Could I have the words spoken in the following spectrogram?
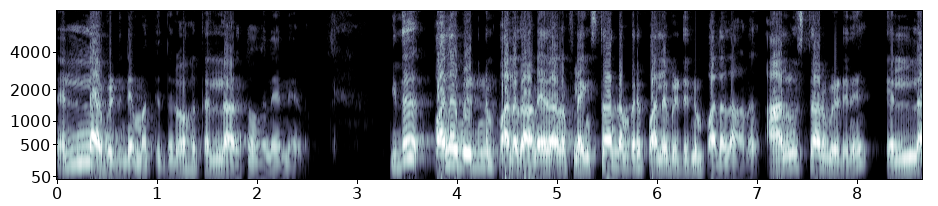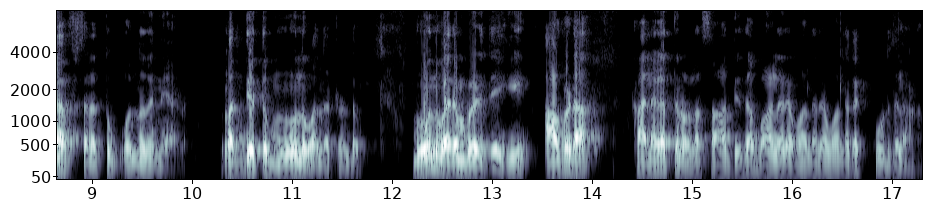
എല്ലാ വീടിന്റെ മധ്യത്ത് ലോഹത്തെല്ലായിടത്തും അങ്ങനെ തന്നെയാണ്. ഇത് പല വീടിനും പലതാണ്. ഏതാണ്? ഫ്ലൈങ് സ്റ്റാർ നമ്പർ പല വീടിനും പലതാണ്. ആനുവൽ സ്റ്റാർ വീടിന് എല്ലാ സ്ഥലത്തും ഒന്ന് തന്നെയാണ്. മദ്യത്ത് മൂന്ന് വന്നിട്ടുണ്ട്. മൂന്ന് വരുമ്പോഴത്തേക്ക് അവിടെ കലഹത്തിനുള്ള സാധ്യത വളരെ വളരെ വളരെ കൂടുതലാണ്.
